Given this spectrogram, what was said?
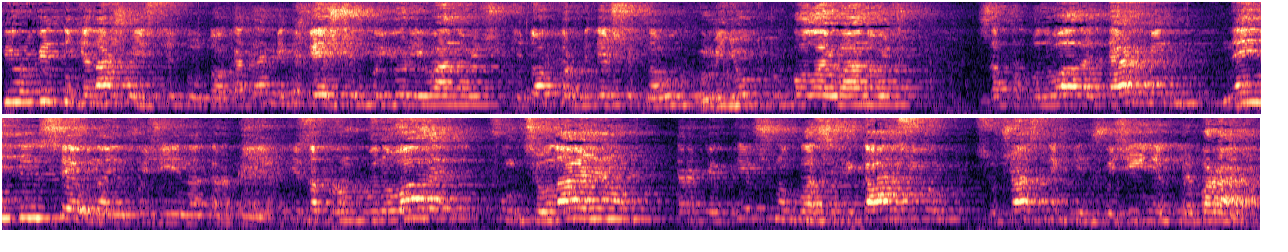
співробітники нашого інституту, академік Пещенко Юрій Іванович і доктор медичних наук Гуменюк Микола Іванович запропонували термін неінтенсивна інфузійна терапія і запропонували функціональну терапевтичну класифікацію сучасних інфузійних препаратів.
